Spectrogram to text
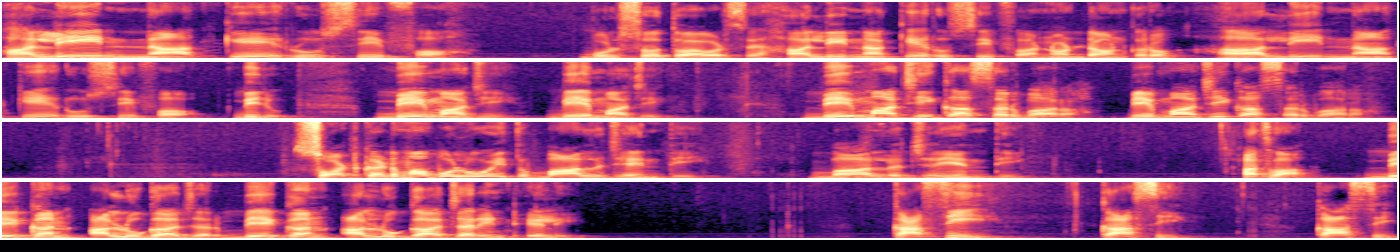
હાલી ના કે રૂસીફા. બોલશો તો આવડશે હાલી ના કે રૂસીફા. નોટ ડાઉન કરો. હાલી ના કે રૂસીફા. બીજું બે માજી બે માજી બે માજી કા સરબારા. બે માજી કા સરબારા. શોર્ટકટમાં બોલવું હોય તો બાલ જયંતી બાલ જયંતી અથવા બેગન આલુ ગાજર, બેગન આલુ ગાજર ઇન ઠેલી. કાશી કાશી કાશી,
